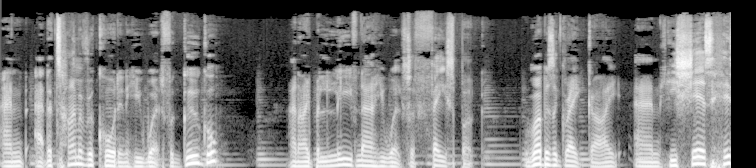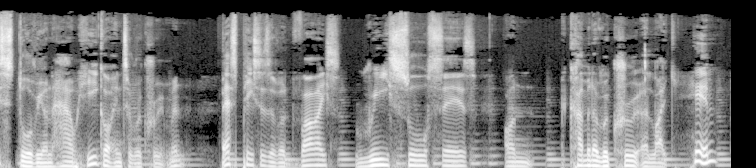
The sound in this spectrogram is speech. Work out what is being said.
And at the time of recording, he worked for Google. And I believe now he works for Facebook. Rob is a great guy and he shares his story on how he got into recruitment, best pieces of advice, resources on becoming a recruiter like him.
